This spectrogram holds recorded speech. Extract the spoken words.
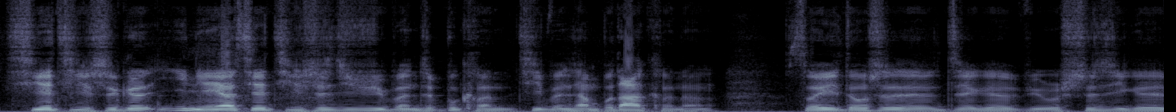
写几十个，一年要写几十集剧本，这不可能，基本上不大可能，所以都是这个，比如十几个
